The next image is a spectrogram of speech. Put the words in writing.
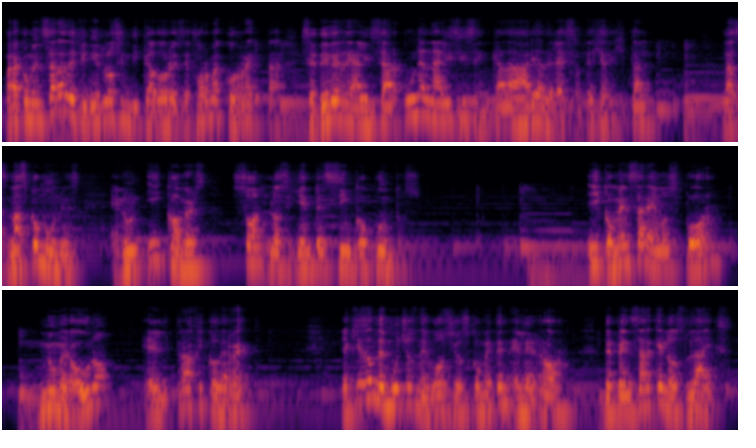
Para comenzar a definir los indicadores de forma correcta, se debe realizar un análisis en cada área de la estrategia digital. Las más comunes en un e-commerce son los siguientes 5 puntos. Y comenzaremos por número 1, el tráfico de red. Y aquí es donde muchos negocios cometen el error de pensar que los likes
